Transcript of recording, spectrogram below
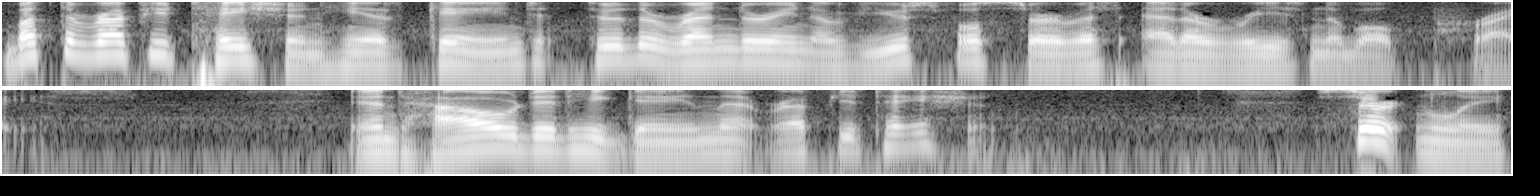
but the reputation he has gained through the rendering of useful service at a reasonable price. And how did he gain that reputation? Certainly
